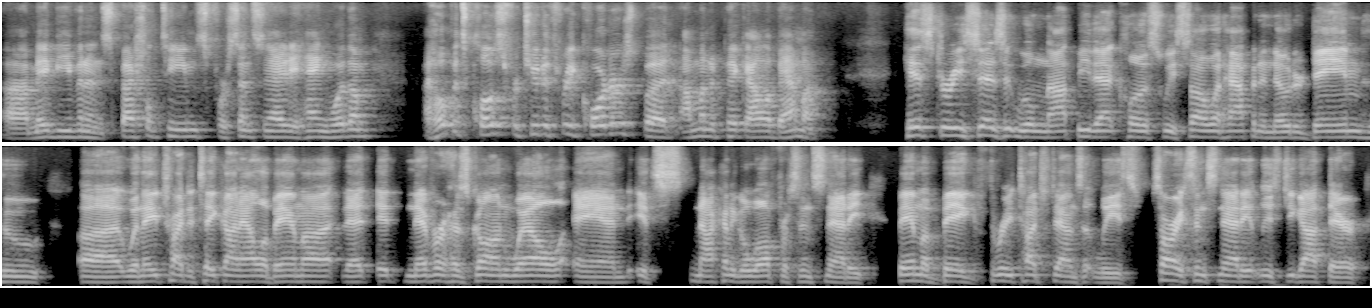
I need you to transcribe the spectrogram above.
uh, maybe even in special teams for Cincinnati to hang with them. I hope it's close for two to three quarters, but I'm going to pick Alabama. History says it will not be that close. We saw what happened in Notre Dame, who uh, when they tried to take on Alabama, that it never has gone well, and it's not going to go well for Cincinnati. Bama big, three touchdowns at least. Sorry, Cincinnati, at least you got there,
